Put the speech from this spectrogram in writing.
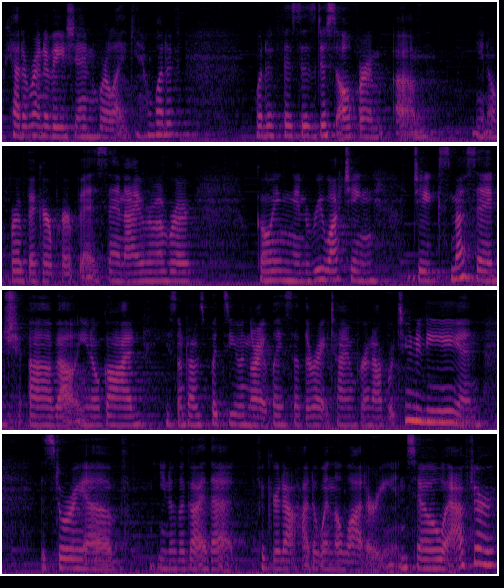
we had a renovation. We're like, you know, what if what if this is just all for, um, you know, for a bigger purpose? And I remember going and rewatching Jake's message uh, about, you know, God, He sometimes puts you in the right place at the right time for an opportunity, and the story of, you know, the guy that figured out how to win the lottery. And so after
